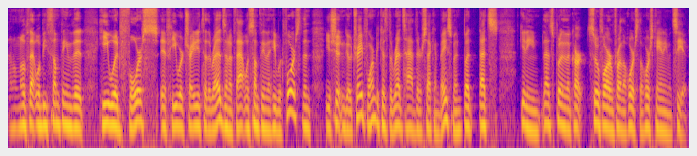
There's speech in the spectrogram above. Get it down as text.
I don't know if that would be something that he would force if he were traded to the Reds. And if that was something that he would force, then you shouldn't go trade for him because the Reds have their second baseman. But that's getting, that's putting the cart so far in front of the horse, the horse can't even see it.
